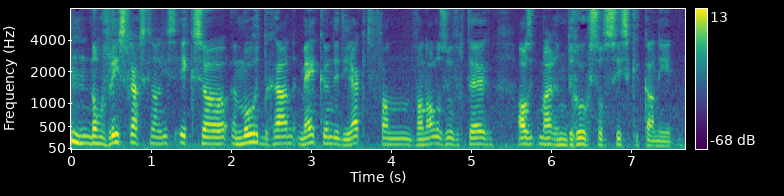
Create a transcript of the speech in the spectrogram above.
nog een vleesvraagje, Annelies. Ik zou een moord begaan. Mij kunde direct van, van alles overtuigen als ik maar een droog sausisje kan eten.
